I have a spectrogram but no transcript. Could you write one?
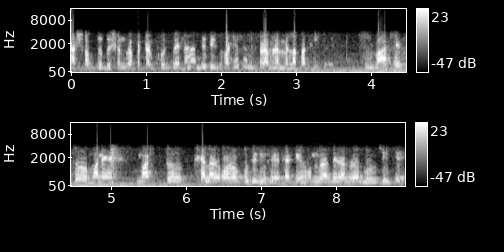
আর শব্দ দূষণ ব্যাপারটা ঘটবে না। যদি ঘটে তাহলে আমরা মেলা বাতিল করে। মাঠে তো মানে মাঠ তো খেলার অনুপযোগী হয়ে থাকে। ওনাদের আমরা বলছি যে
